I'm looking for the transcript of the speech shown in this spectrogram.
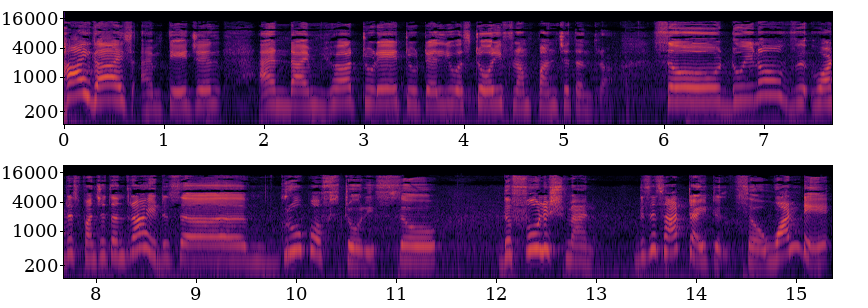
Hi guys, I'm Tejal and I'm here today to tell you a story from Panchatantra. So, do you know what is Panchatantra? It is a group of stories. So, The Foolish Man. This is our title. So, one day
